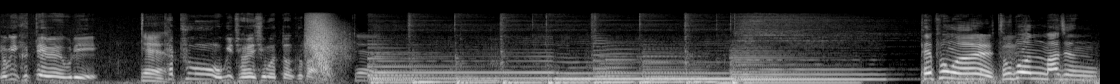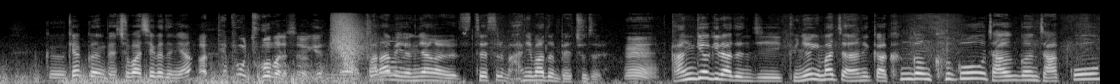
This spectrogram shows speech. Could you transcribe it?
여기 그때 왜 우리 예. 태풍 오기 전에 심었던 그 밭 예. 태풍을 두 번 맞은 그 겪은 배추밭이거든요 아 태풍을 두 번 맞았어요 여기? 바람의 영향을 스트레스를 많이 받은 배추들 네. 간격이라든지 균형이 맞지 않으니까 큰 건 크고 작은 건 작고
